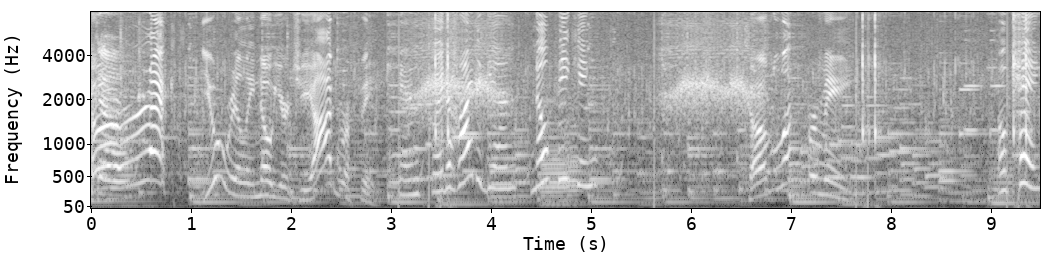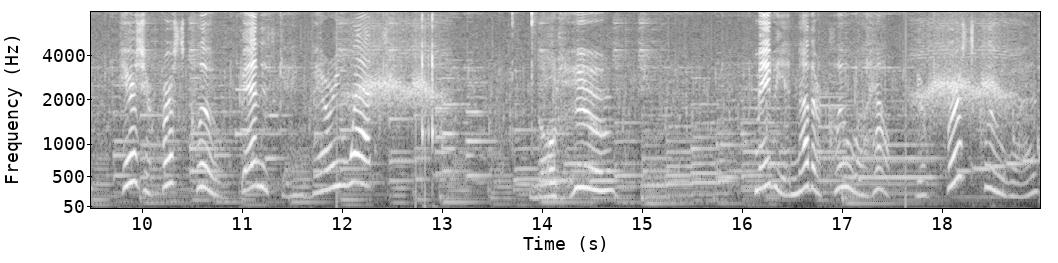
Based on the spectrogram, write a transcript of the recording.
We go. Correct! You really know your geography. Ben's going to hide again. No peeking. Come look for me. Okay, here's your first clue. Ben is getting very wet. Not here. Maybe another clue will help. Your first clue was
